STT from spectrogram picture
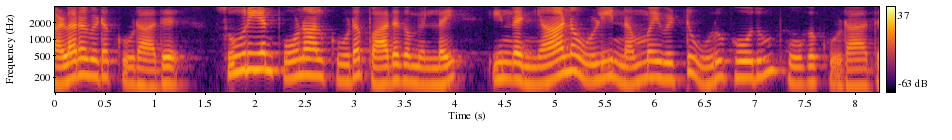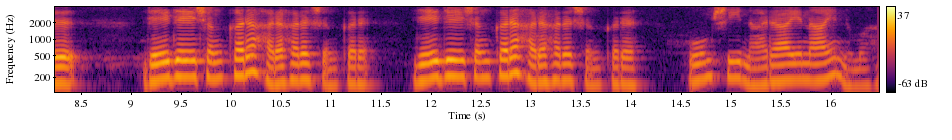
தளரவிடக்கூடாது சூரியன் போனால் கூட பாதகமில்லை. இந்த ஞான ஒளி நம்மை விட்டு ஒருபோதும் போகக்கூடாது ஜெய ஜெய சங்கர ஹரஹர சங்கர. ஜெய ஜெய சங்கர ஹரஹர சங்கர. ॐ श्रीनारायणाय नमः।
